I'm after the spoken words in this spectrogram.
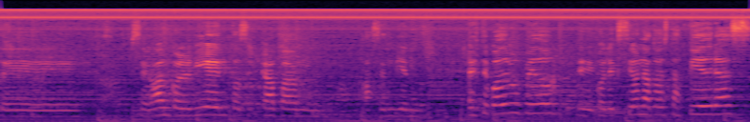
se van con el viento, se escapan ascendiendo. Este cuadrúpedo colecciona todas estas piedras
